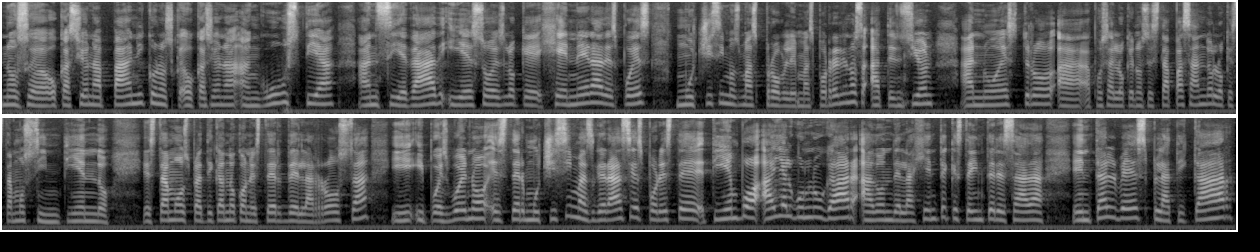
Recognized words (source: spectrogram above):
nos eh, ocasiona pánico, nos ocasiona angustia, ansiedad, y eso es lo que genera después muchísimos más problemas. Ponernos atención a nuestro, a, pues a lo que nos está pasando, lo que estamos sintiendo. Estamos platicando con Esther de la Rosa, y, y pues bueno, Esther, muchísimas gracias por este tiempo. ¿Hay algún lugar a donde la gente que esté interesada en tal vez platicar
